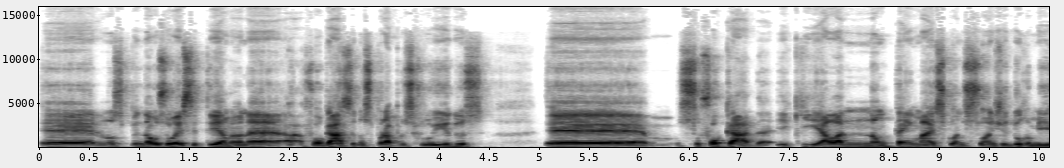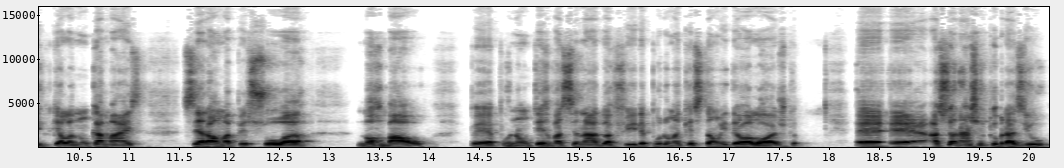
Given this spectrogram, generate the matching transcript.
é, nos, ainda usou esse termo, né, afogar-se nos próprios fluidos, é, sufocada, e que ela não tem mais condições de dormir, que ela nunca mais será uma pessoa normal, é, por não ter vacinado a filha por uma questão ideológica. É, é, a senhora acha que o Brasil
